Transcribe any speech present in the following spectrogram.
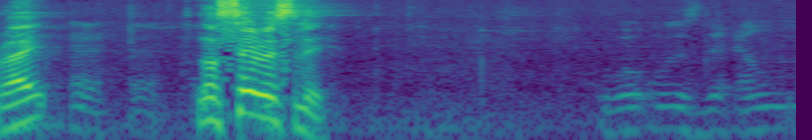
Right? No, seriously. What was the elm?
